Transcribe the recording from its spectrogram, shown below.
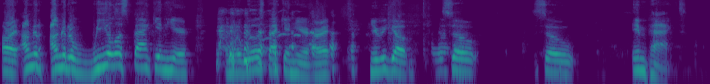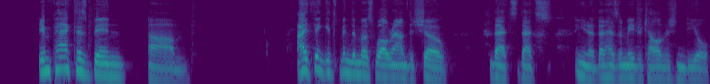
All right, I'm gonna I'm gonna wheel us back in here. I'm gonna wheel us back in here. All right, here we go. So, so, impact. Impact has been. Um, I think it's been the most well-rounded show. That's that's you know that has a major television deal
